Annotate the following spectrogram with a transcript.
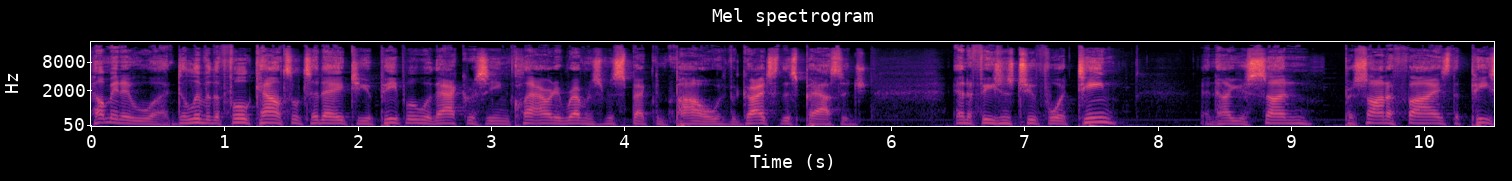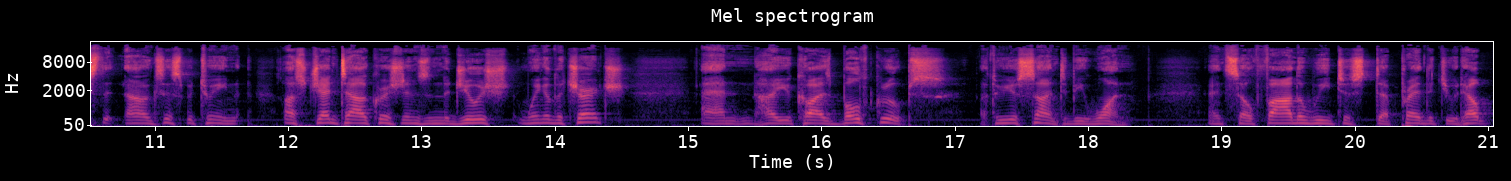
help me to deliver the full counsel today to your people with accuracy and clarity, reverence, respect, and power with regards to this passage in Ephesians 2.14 and how your son personifies the peace that now exists between us Gentile Christians and the Jewish wing of the church, and how you cause both groups through your son to be one. And so, Father, we just uh, pray that you would help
